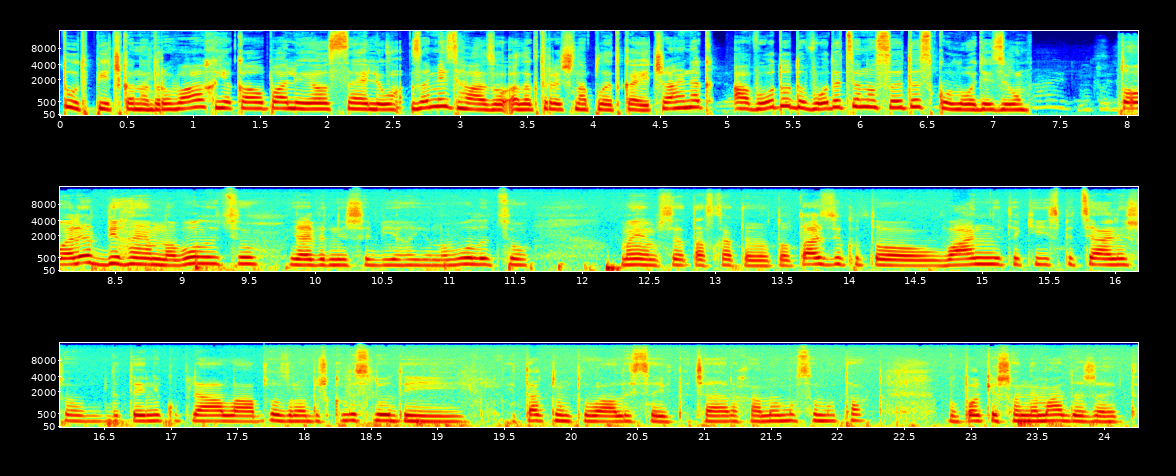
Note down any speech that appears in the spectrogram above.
Тут пічка на дровах, яка опалює оселю. Замість газу електрична плитка і чайник, а воду доводиться носити з колодязю. Туалет бігаємо на вулицю, я вірніше бігаю на вулицю. Миємося, так сказати, то в тазіку, то в ванні такій спеціальній, що дитині купляла. Що зробиш, колись люди і, і так кантувалися, і в печерах, а ми мусимо так, бо поки що нема де жити.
